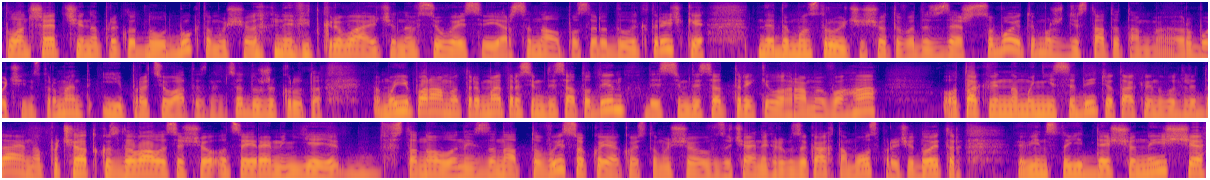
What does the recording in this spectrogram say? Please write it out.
планшет чи, наприклад, ноутбук, тому що не відкриваючи на всю весь свій арсенал посеред електрички, не демонструючи, що ти везеш з собою, ти можеш дістати там робочий інструмент і працювати з ним. Це дуже круто. Мої параметри 1,71 м, десь 73 кг вага. Отак він на мені сидить, отак він виглядає. На початку здавалося, що оцей ремінь є встановлений занадто високо якось, тому що в звичайних рюкзаках там Оспри чи Дойтер він стоїть дещо нижче.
